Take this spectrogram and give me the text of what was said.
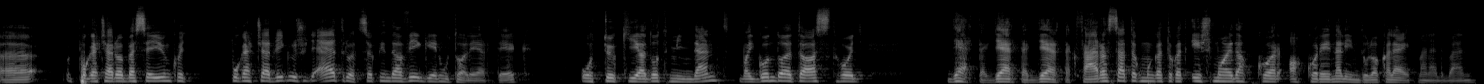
Uh, Pogácsáról beszéljünk, hogy Pogácsár végül is ugye el tudott szökni, de a végén utolérték. Ott ő kiadott mindent, vagy gondolta azt, hogy gyertek, gyertek, gyertek, fárasztátok magatokat, és majd akkor, akkor én elindulok a lejtmenetben.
